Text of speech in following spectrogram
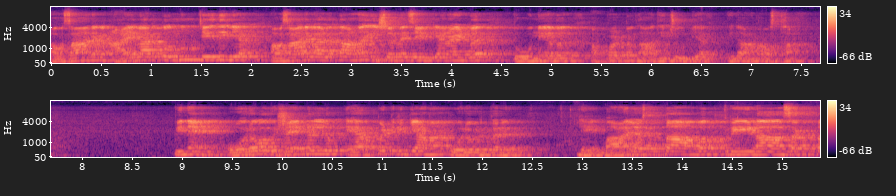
അവസാന ആയ കാലത്തൊന്നും ചെയ്തില്ല. അവസാന കാലത്താണ് ഈശ്വരനെ സേവിക്കാനായിട്ട് തോന്നിയത്. അപ്പോഴത്തെ സാധിച്ചില്ല ഇതാണ് അവസ്ഥ. പിന്നെ ഓരോ വിഷയങ്ങളിലും ഏർപ്പെട്ടിരിക്കുകയാണ് ഓരോരുത്തർ. അല്ലേ ബാലസ്താവ ക്രീഡാസക്ത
